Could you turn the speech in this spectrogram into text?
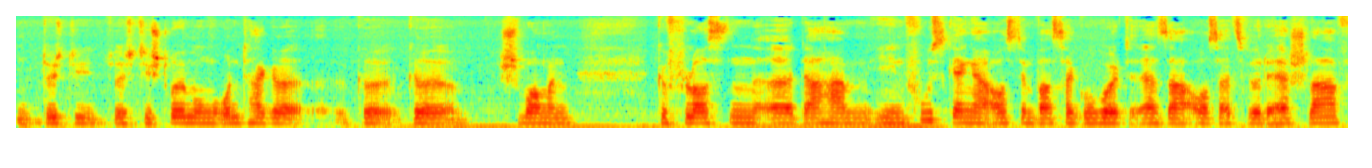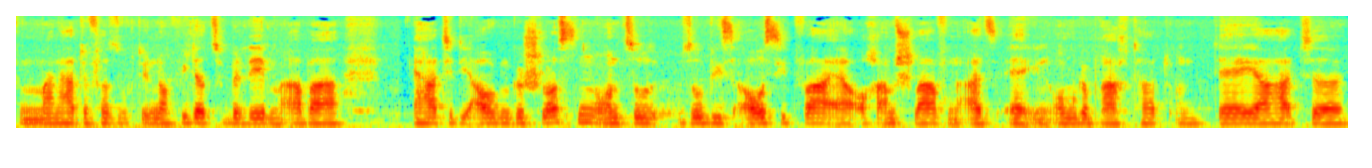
durch, die, durch die Strömung runtergeschwommen, ge, geflossen. Äh, da haben ihn Fußgänger aus dem Wasser geholt. Er sah aus, als würde er schlafen. Man hatte versucht, ihn noch wieder zu beleben, aber er hatte die Augen geschlossen und so, so wie es aussieht, war er auch am Schlafen, als er ihn umgebracht hat. Und der ja hatte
